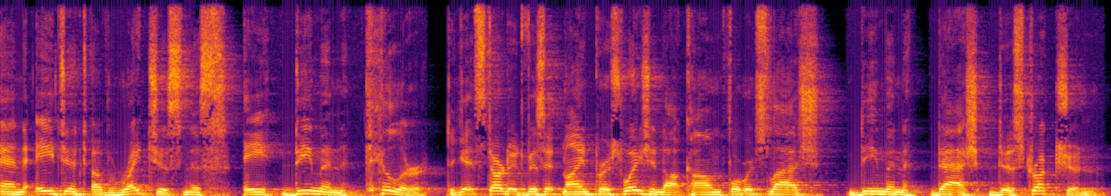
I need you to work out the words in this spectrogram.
an agent of righteousness, a demon killer. To get started, visit mindpersuasion.com forward slash demon dash destruction.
